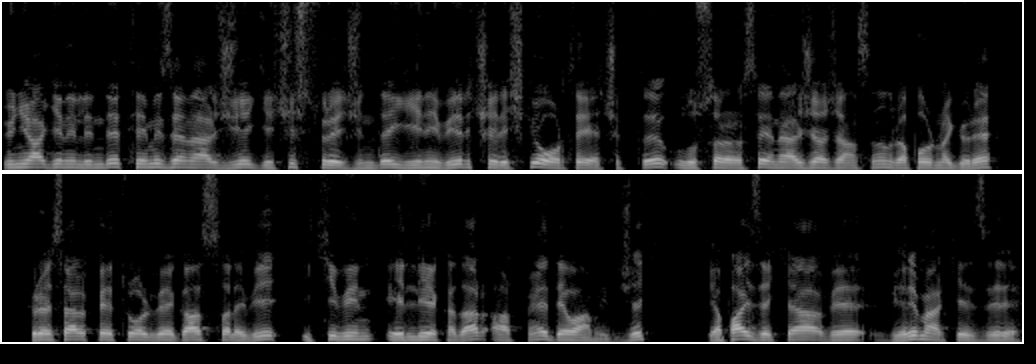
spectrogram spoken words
Dünya genelinde temiz enerjiye geçiş sürecinde yeni bir çelişki ortaya çıktı. Uluslararası Enerji Ajansı'nın raporuna göre küresel petrol ve gaz talebi 2050'ye kadar artmaya devam edecek. Yapay zeka ve veri merkezleri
